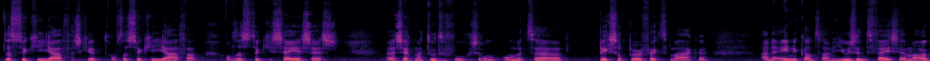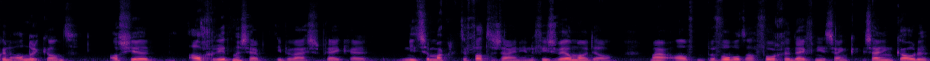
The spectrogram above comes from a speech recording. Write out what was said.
dat stukje JavaScript of dat stukje Java of dat stukje CSS uh, eh, zeg maar toe te voegen. Dus om, om het uh, pixel perfect te maken. Aan de ene kant aan de user interface, maar ook aan de andere kant. Als je algoritmes hebt die bij wijze van spreken niet zo makkelijk te vatten zijn in een visueel model, maar al bijvoorbeeld al voorgedefinieerd zijn, zijn in code.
